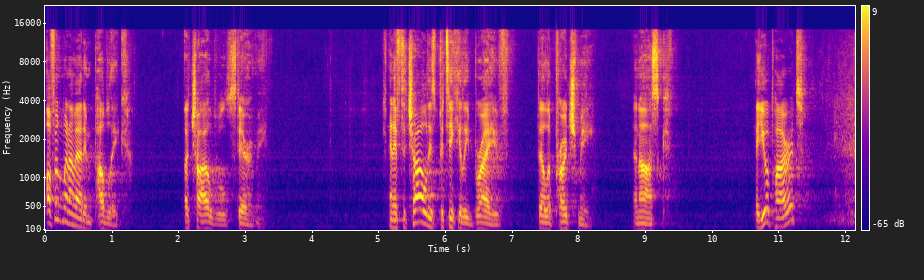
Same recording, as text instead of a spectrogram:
Often, when I'm out in public, a child will stare at me. And if the child is particularly brave, they'll approach me and ask, Are you a pirate?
